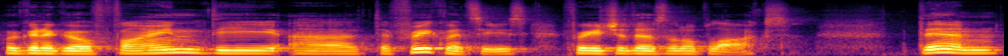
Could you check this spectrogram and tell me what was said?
we're going to go find the uh, the frequencies for each of those little blocks. Then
